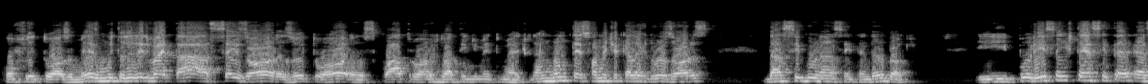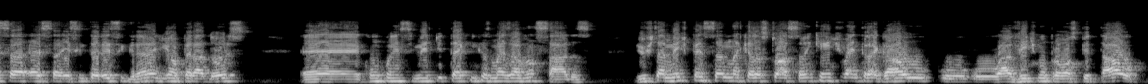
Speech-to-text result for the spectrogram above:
conflituosa mesmo, muitas vezes ele vai estar às 6 horas, 8 horas, 4 horas do atendimento médico. Nós não vamos ter somente aquelas duas horas da segurança, entendeu, Doc? E por isso a gente tem essa, essa, essa esse interesse grande em operadores é, com conhecimento de técnicas mais avançadas, justamente pensando naquela situação em que a gente vai entregar o, o, a vítima para o hospital,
